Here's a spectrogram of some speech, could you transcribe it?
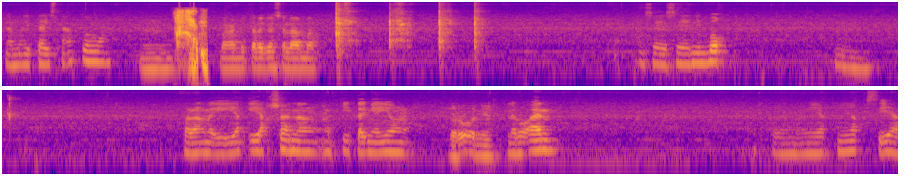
Na-monetize na ako. Mm. Maraming talagang salamat. Kasi ni Bok. Mm. Parang naiiyak-iyak siya nang nakita niya yung Laruan niya. laruan. Parang nangiyak-iyak siya.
